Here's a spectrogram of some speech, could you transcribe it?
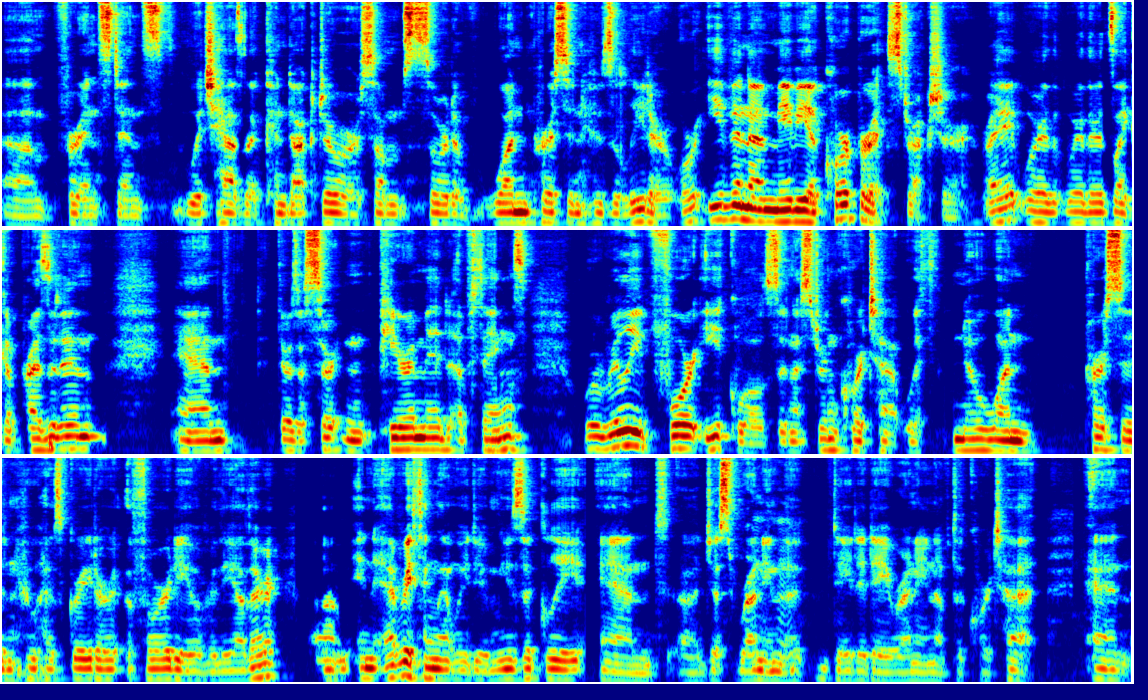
um, for instance which has a conductor or some sort of one person who's a leader or even a maybe a corporate structure right? Where, where there's like a president and there's a certain pyramid of things we're really four equals in a string quartet with no one person who has greater authority over the other um, in everything that we do musically and uh, just running mm-hmm. the day-to-day running of the quartet and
